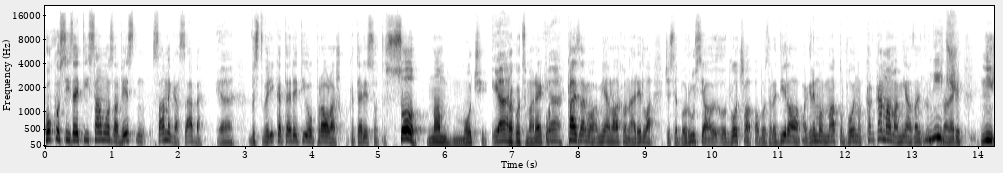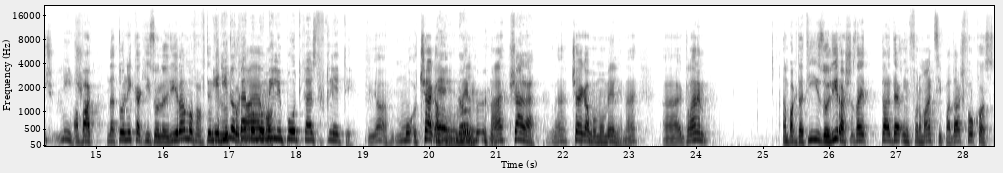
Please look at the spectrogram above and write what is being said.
Koliko si zdaj ti samozavesten samega sebe ja. v stvari, katere ti opravljaš, kateri so, so nam moči. Ja. Tako smo rekli. Ja. Kaj zdaj bomo mi lahko naredili, če se bo Rusija odločila, pa bo zradirala, pa gremo v NATO vojno. Kaj, kaj imamo mi zdaj Nič. narediti? Nič. Nič. Ampak na to nekako izoliramo. Edino, kaj bomo imeli podcast v kleti. Ja, mo, čega ne, bomo no, imeli? Šala. Ne? Čega bomo imeli? Uh, glavnem, Ampak da ti izoliraš zdaj ta del informacij, pa daš fokus.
